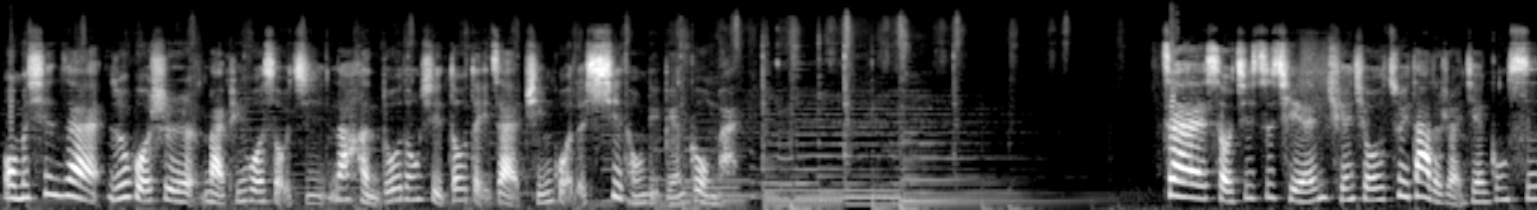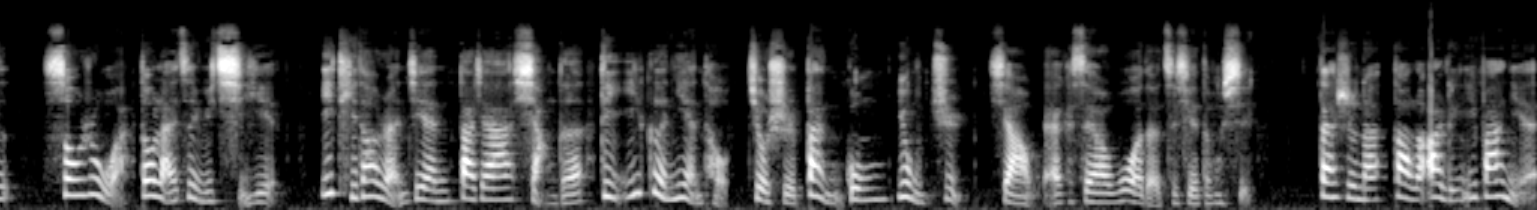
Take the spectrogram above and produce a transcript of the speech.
我们现在如果是买苹果手机，那很多东西都得在苹果的系统里边购买。在手机之前，全球最大的软件公司收入啊，都来自于企业。一提到软件，大家想的第一个念头就是办公用具，像 Excel、Word 这些东西。但是呢，到了二零一八年，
